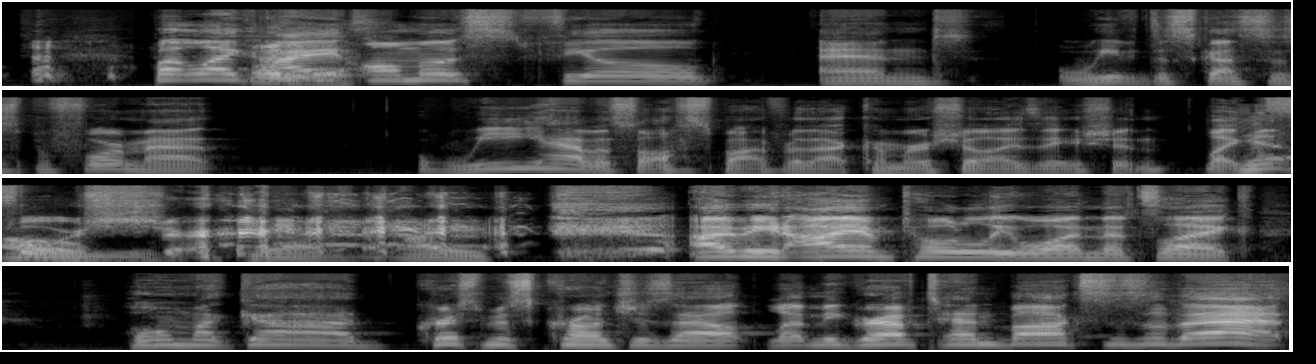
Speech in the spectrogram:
But like I almost feel and we've discussed this before, Matt. We have a soft spot for that commercialization. Like Yeah, for oh, sure. yeah, I- I mean, I am totally one that's like, oh my god, Christmas crunch is out. Let me grab 10 boxes of that.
